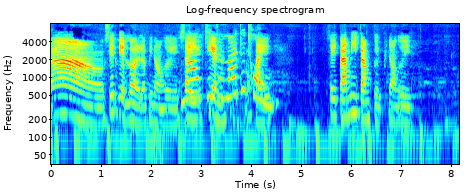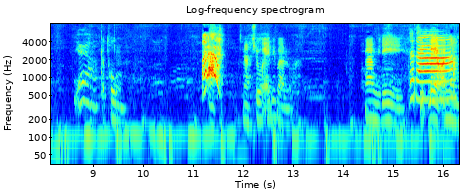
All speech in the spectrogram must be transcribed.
น้าวเสร็จเรียบร้อยแล้วพี่น้องเอ้ยใส่ Now เทียน get the light ล the งไป tone. ใส่ตามมีตามเกิดพี่น้องเอ้ย Yeah. กระทง Ah! นะโชว์ไอ้พี่บันหรอก งามอยู่เดิตาเสดาร็จแล้วอันหนึ่ง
